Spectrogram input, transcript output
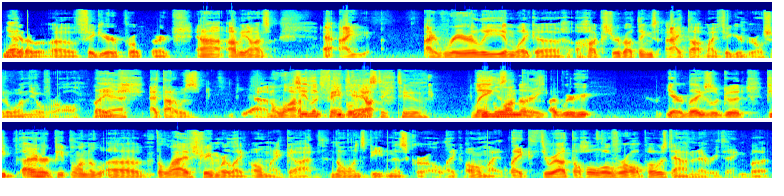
Yeah. got a, a, figure pro card. And I, will be honest, I I rarely am like a, a, huckster about things. I thought my figure girl should have won the overall. Like yeah. I thought it was yeah, and a lot she of looked people fantastic too. Legs on the great. Uh, we're yeah, legs look good. People, I heard people on the uh, the live stream were like, "Oh my god, no one's beating this girl!" Like, "Oh my!" Like throughout the whole overall pose down and everything. But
